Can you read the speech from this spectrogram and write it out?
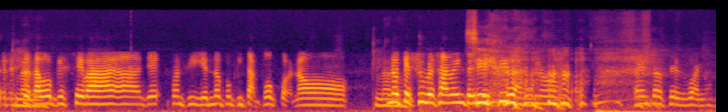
pero esto es algo que se va lle- consiguiendo poquito a poco, no, Claro. no te subes a 20 y Sí. te tiras, no. Entonces, bueno.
